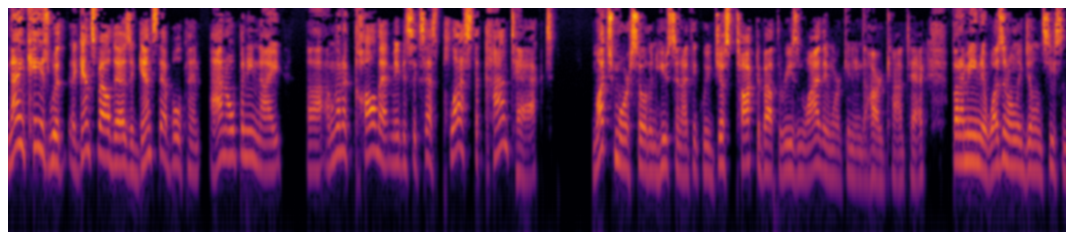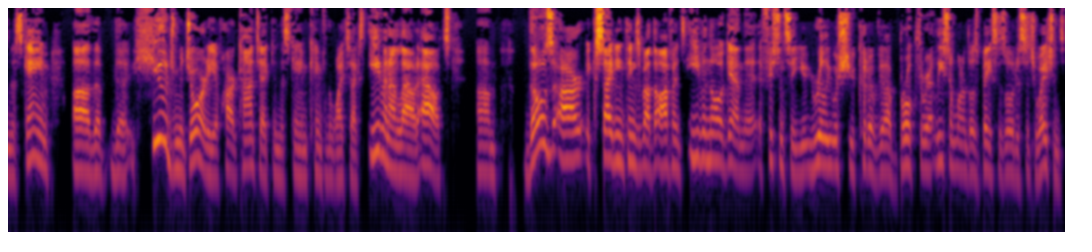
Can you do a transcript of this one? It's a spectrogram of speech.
nine Ks with against Valdez, against that bullpen on opening night. Uh, I'm going to call that maybe success. Plus the contact much more so than Houston. I think we've just talked about the reason why they weren't getting the hard contact. But I mean, it wasn't only Dylan Cease in this game. Uh, the, the huge majority of hard contact in this game came from the White Sox, even on loud outs. Um, those are exciting things about the offense, even though again, the efficiency, you really wish you could have uh, broke through at least in one of those bases loaded situations,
